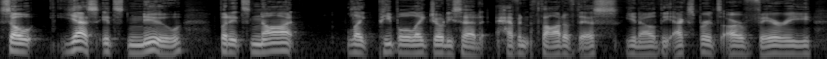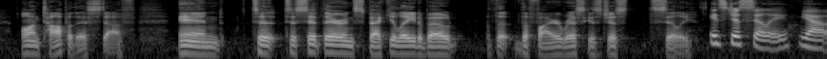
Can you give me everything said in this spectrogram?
So yes it's new but it's not like people like Jodi said haven't thought of this. You know the experts are very on top of this stuff and to to sit there and speculate about the the fire risk is just silly It's just silly. Yeah.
